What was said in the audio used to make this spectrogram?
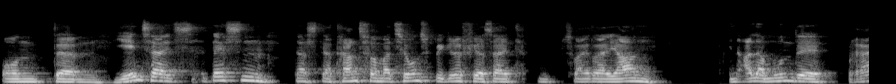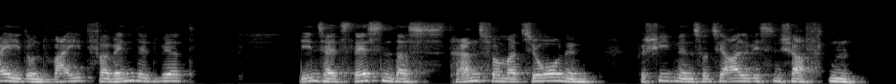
Und ähm, jenseits dessen, dass der Transformationsbegriff ja seit zwei, drei Jahren in aller Munde breit und weit verwendet wird, jenseits dessen, dass Transformation in verschiedenen Sozialwissenschaften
